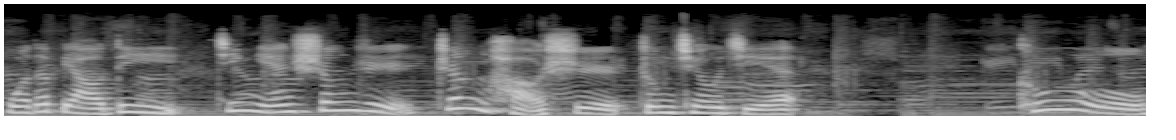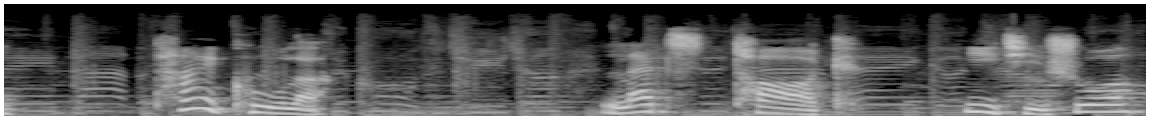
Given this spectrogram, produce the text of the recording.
我的表弟今年生日正好是中秋节。Cool，太酷了。Let's talk，一起说。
